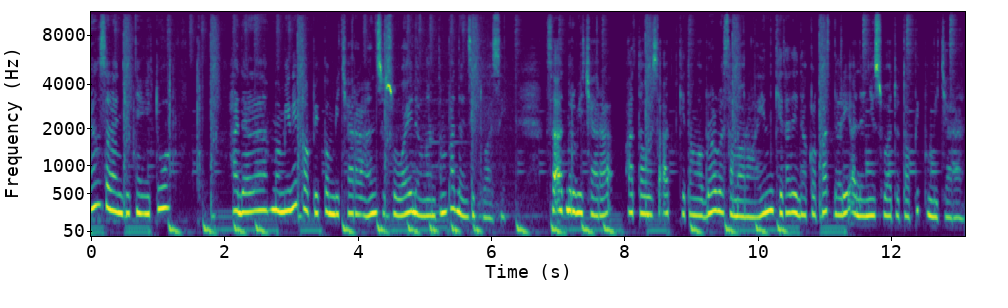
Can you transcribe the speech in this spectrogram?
Yang selanjutnya itu adalah memilih topik pembicaraan sesuai dengan tempat dan situasi. Saat berbicara atau saat kita ngobrol bersama orang lain, kita tidak lepas dari adanya suatu topik pembicaraan.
